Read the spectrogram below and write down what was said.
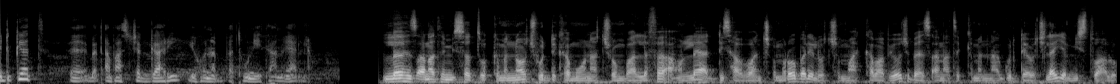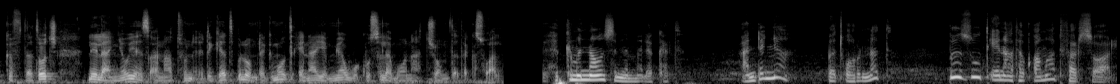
እድገት በጣም አስቸጋሪ የሆነበት ሁኔታ ነው ያለው። ለህፃናት የሚሰጡ ህክምናዎች ውድ ከመሆናቸውን ባለፈ አሁን ላይ አዲስ አበባን ጨምሮ በሌሎችም አካባቢዎች በህፃናት ህክምና ጉዳዮች ላይ የሚስተዋሉ ክፍተቶች ሌላኛው የህፃናቱን እድገት ብሎም ደግሞ ጤና የሚያውኩ ስለመሆናቸውም ተጠቅሷል። ህክምናውን ስንመለከት አንደኛ በጦርነት ብዙ ጤና ተቋማት ፈርሰዋል።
